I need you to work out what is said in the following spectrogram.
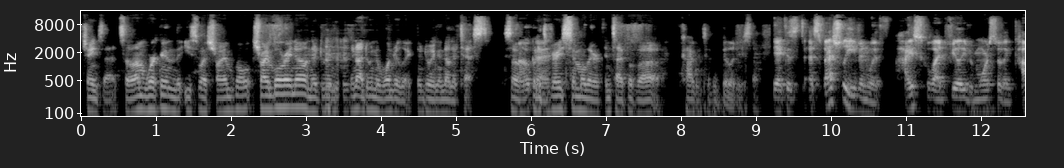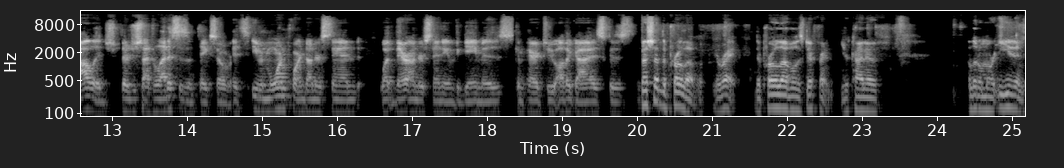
change that. So, I'm working in the East West Shrine Bowl, Shrine Bowl right now, and they're doing Mhm. they're not doing the Wonderlic, they're doing another test. So, but it's very similar in type of uh cognitive ability. So. Yeah, because especially even with high school, I'd feel even more so than college, they're just athleticism takes over. It's even more important to understand what their understanding of the game is compared to other guys because especially at the pro level. You're right. The pro level is different. You're kind of a little more even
